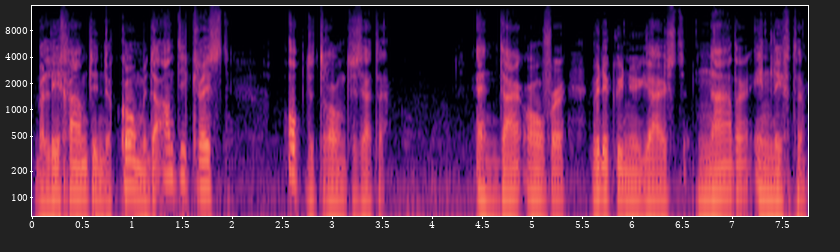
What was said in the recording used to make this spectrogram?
belichaamd in de komende antichrist, op de troon te zetten. En daarover wil ik u nu juist nader inlichten,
